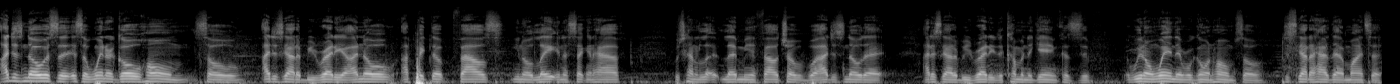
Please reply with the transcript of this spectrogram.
I just know it's a it's a win or go home. So I just got to be ready. I know I picked up fouls, you know, late in the second half, which kind of led me in foul trouble. But I just know that I just got to be ready to come in the game because if, if we don't win, then we're going home. So just got to have that mindset.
